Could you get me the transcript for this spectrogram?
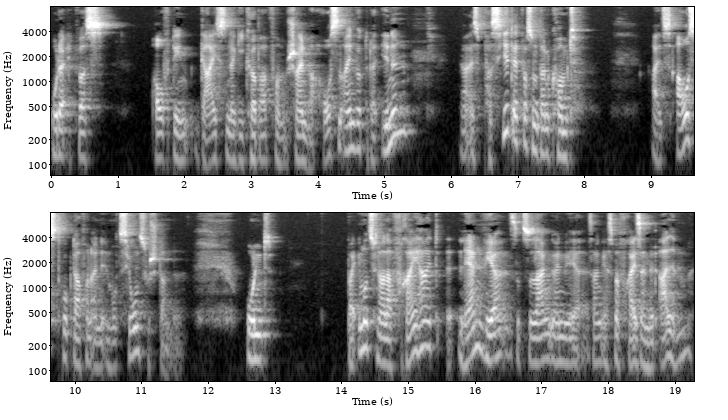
oder etwas auf den Geist, Energie, vom scheinbar außen einwirkt oder innen. Ja, es passiert etwas und dann kommt als Ausdruck davon eine Emotion zustande. Und bei emotionaler Freiheit lernen wir sozusagen, wenn wir sagen erstmal frei sein mit allem,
